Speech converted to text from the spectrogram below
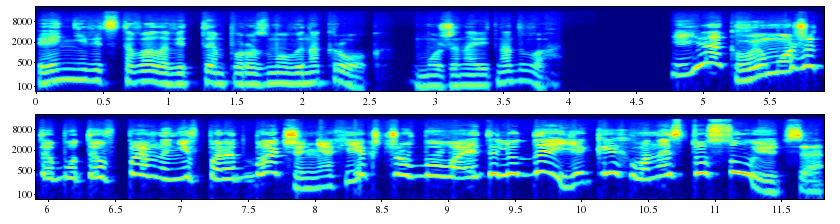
Енні відставала від темпу розмови на крок, може навіть на два. Як ви можете бути впевнені в передбаченнях, якщо вбиваєте людей, яких вони стосуються?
